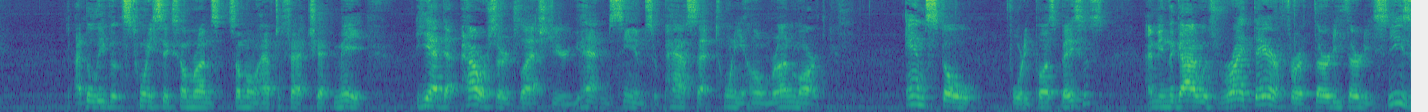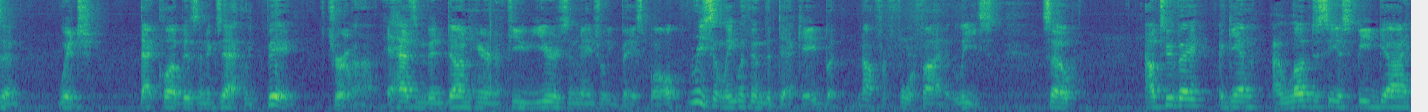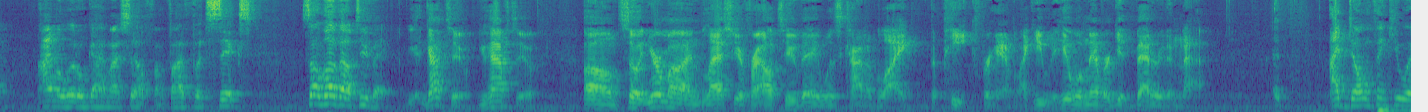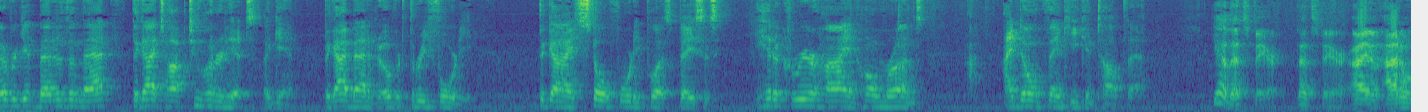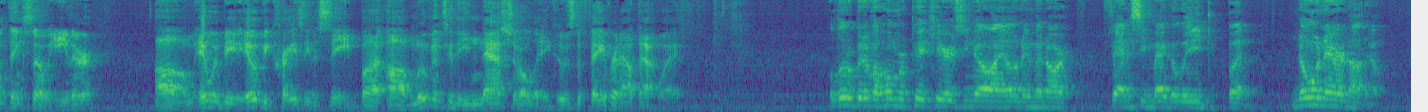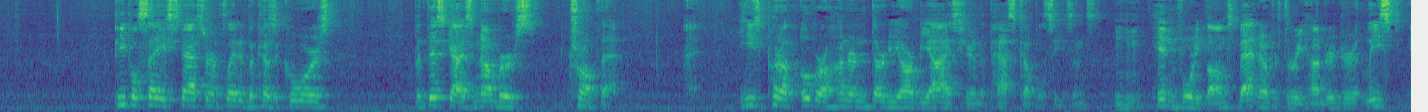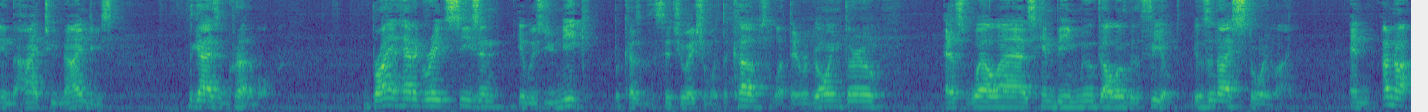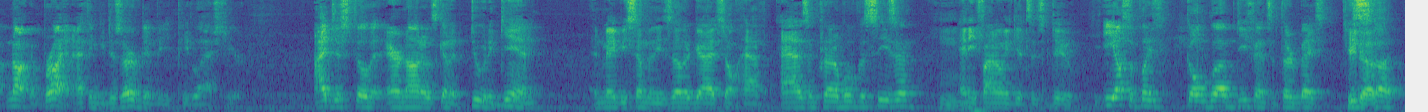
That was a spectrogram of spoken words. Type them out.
I believe it was 26 home runs. Someone will have to fact check me. He had that power surge last year. You hadn't seen him surpass that 20 home run mark and stole 40 plus bases. I mean, the guy was right there for a 30 30 season, which that club isn't exactly big. True. Uh, it hasn't been done here in a few years in Major League Baseball. Recently, within the decade, but not for four or five at least. So, Altuve, again, I love to see a speed guy. I'm a little guy myself. I'm five foot six, so I love Altuve. You got to. You have to. Um, so in your mind, last year for Altuve was kind of like the peak for him. Like he he will never get better than that. I don't think he will ever get better than that. The guy topped 200 hits again. The guy batted over 340. The guy stole 40 plus bases. Hit a career high in home runs. I don't think he can top that. Yeah, that's fair. That's fair. I I don't think so either. Um, it would be it would be crazy to see. But uh, moving to the National League, who's the favorite out that way? A little bit of a homer pick here, as you know, I own him in our fantasy mega league, but Nolan Arenado. People say stats are inflated because of Coors, but this guy's numbers trump that. He's put up over 130 RBIs here in the past couple seasons, mm-hmm. hitting 40 bombs, batting over 300, or at least in the high 290s. The guy's incredible. Bryant had a great season. It was unique because of the situation with the Cubs, what they were going through, as well as him being moved all over the field. It was a nice storyline. And I'm not knocking Bryant. I think he deserved MVP last year. I just feel that Arenado is going to do it again, and maybe some of these other guys don't have as incredible of a season, Hmm. and he finally gets his due. He also plays Gold Glove defense at third base. He He's does. stud.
